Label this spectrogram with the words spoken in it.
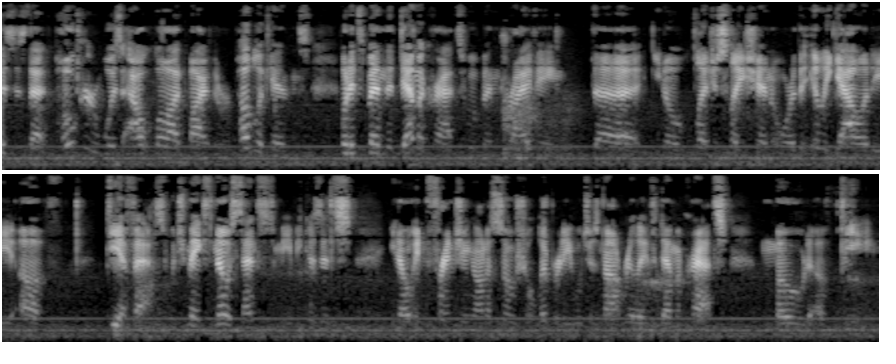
is, is that poker was outlawed by the Republicans, but it's been the Democrats who have been driving the, you know, legislation or the illegality of DFS, which makes no sense to me because it's, you know, infringing on a social liberty, which is not really the Democrats' mode of being.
